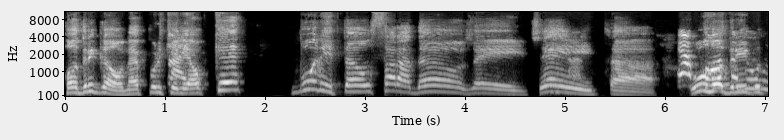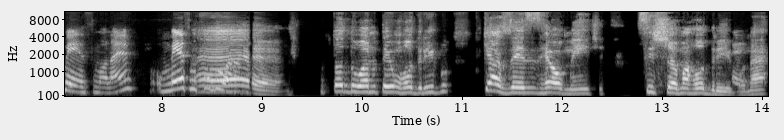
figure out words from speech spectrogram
Rodrigão, né? Porque Faz. ele é o quê? Bonitão, saradão, gente. Eita! É a o Rodrigo- do mesmo, né? O mesmo todo ano. Todo ano tem um Rodrigo que às vezes realmente se chama Rodrigo, É, né?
